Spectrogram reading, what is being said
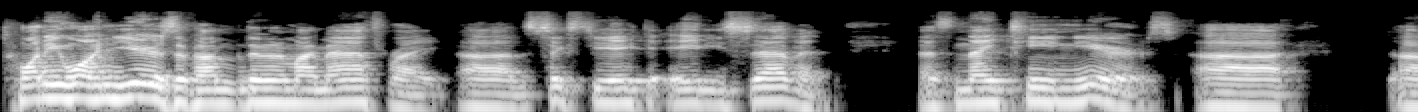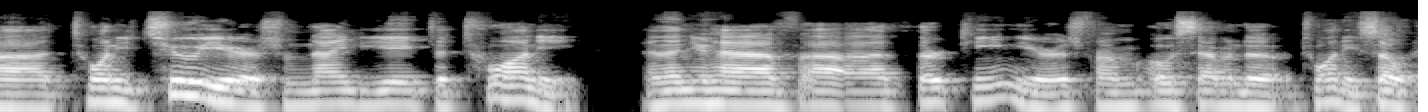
21 years if I'm doing my math right. Uh, 68 to 87, that's 19 years. Uh, uh, 22 years from 98 to 20. And then you have uh, 13 years from 07 to 20. So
